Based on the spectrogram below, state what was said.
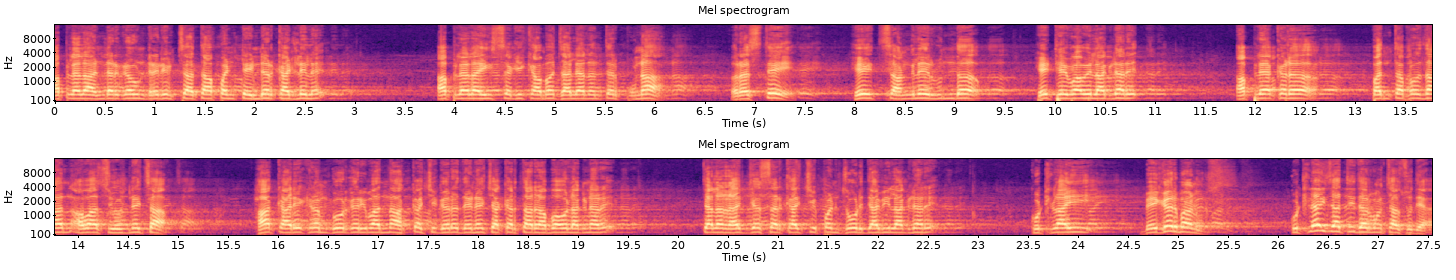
आपल्याला अंडरग्राऊंड ड्रेनेजचं आता आपण टेंडर काढलेलं आहे. आपल्याला ही सगळी कामं झाल्यानंतर पुन्हा रस्ते हे चांगले रुंद हे ठेवावे लागणार आहेत. आपल्याकडं पंतप्रधान आवास योजनेचा हा कार्यक्रम गोरगरिबांना हक्काची घरं देण्याच्या करता राबवावं लागणार आहे. त्याला राज्य सरकारची पण जोड द्यावी लागणार आहे. कुठलाही बेघर माणूस कुठल्याही जाती धर्माचा असू द्या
